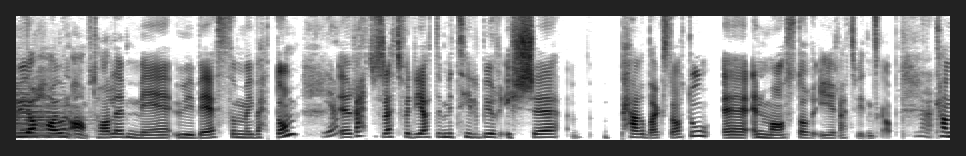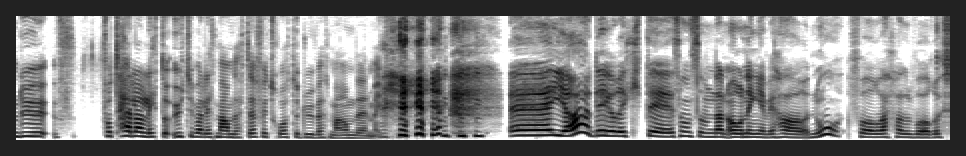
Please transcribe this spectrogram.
UiA har jo en avtale med UiB som jeg vet om. Ja. Eh, Rett og slett fordi at vi tilbyr ikke per dags dato eh, en master i rettsvitenskap. Nei. Kan du fortelle litt og utdype litt mer om dette, for jeg tror at du vet mer om det enn meg. Eh, ja, det er jo riktig. Sånn som den ordningen vi har nå, for i hvert fall vårt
